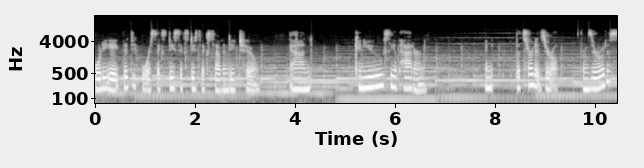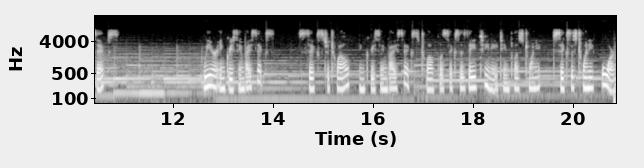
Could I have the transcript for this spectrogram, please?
48 54 60 66 72 and can you see a pattern? And let's start at 0 from 0 to 6 we are increasing by 6 6 to 12, increasing by 6. 12 plus 6 is 18. 18 plus 26 is 24.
